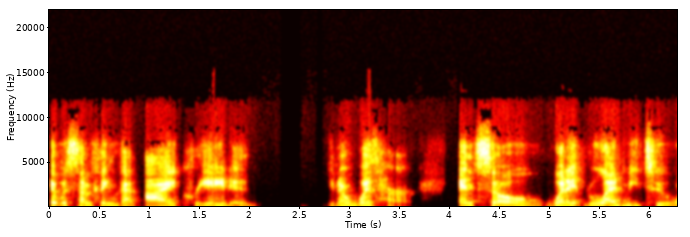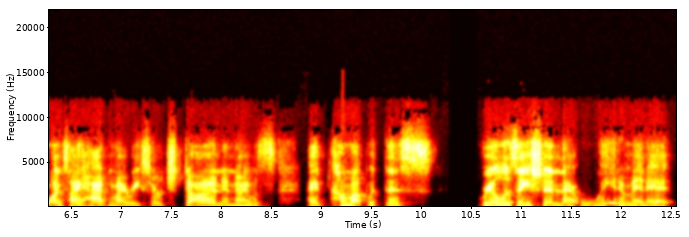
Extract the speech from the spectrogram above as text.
It was something that i created you know with her. And so what it led me to once i had my research done and i was i had come up with this realization that wait a minute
